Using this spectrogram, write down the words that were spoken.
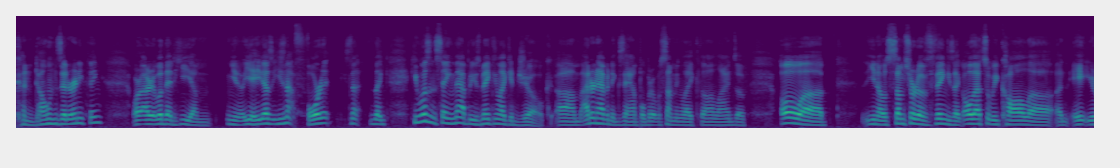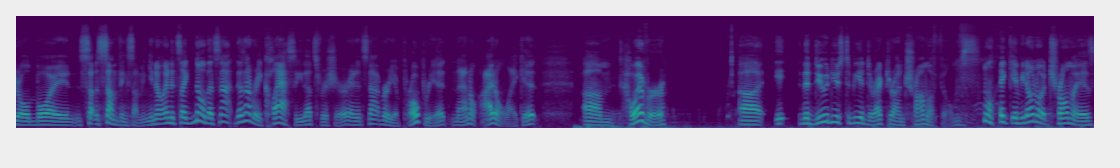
condones it or anything, or, or that he um you know yeah he does he's not for it. He's not like he wasn't saying that, but he was making like a joke. Um, I don't have an example, but it was something like the lines of, oh uh you know some sort of thing he's like oh that's what we call uh, an eight year old boy and so, something something you know and it's like no that's not that's not very classy that's for sure and it's not very appropriate and i don't i don't like it um, however uh, it, the dude used to be a director on Troma films. like, if you don't know what Troma is,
